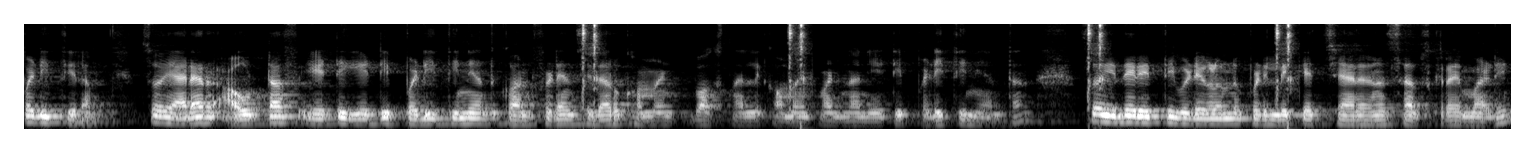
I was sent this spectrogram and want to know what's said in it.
ಪಡಿತೀರಾ? ಸೊ ಯಾರ್ಯಾರು ಔಟ್ ಆಫ್ ಏಟಿಗೆ ಏಯ್ಟಿ ಪಡಿತೀನಿ ಅಂತ ಕಾನ್ಫಿಡೆನ್ಸ್ ಇದ್ದಾರೆ ಕಾಮೆಂಟ್ ಬಾಕ್ಸ್ನಲ್ಲಿ ಕಾಮೆಂಟ್ ಮಾಡಿ ನಾನು ಏಯ್ಟಿ ಪಡಿತೀನಿ ಅಂತ. ಸೊ ಇದೇ ರೀತಿ ವಿಡಿಯೋಗಳನ್ನು ಪಡೀಲಿಕ್ಕೆ ಚಾನಲ್ನ ಸಬ್ಸ್ಕ್ರೈಬ್ ಮಾಡಿ.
